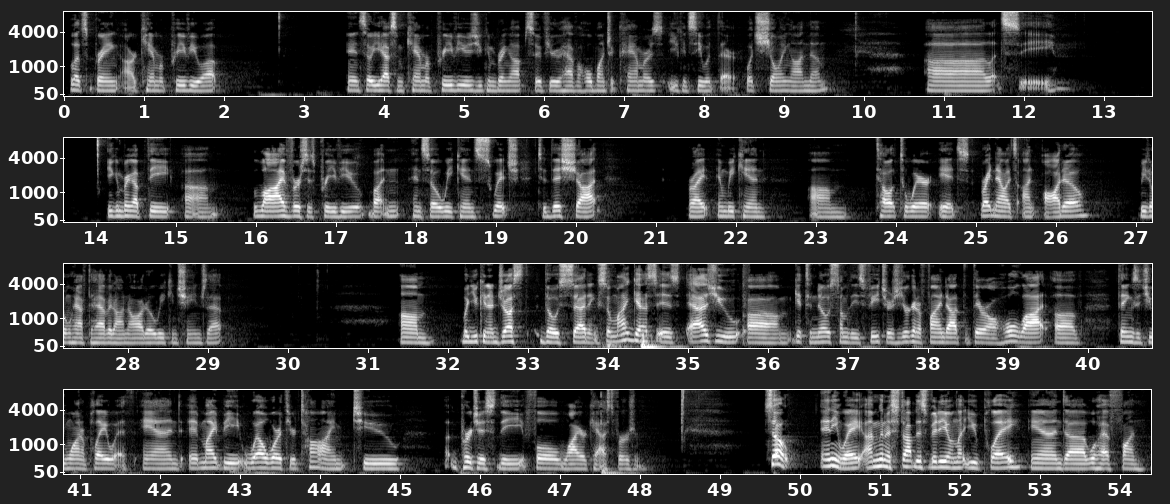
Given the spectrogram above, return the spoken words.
Let's bring our camera preview up. And so you have some camera previews you can bring up. So if you have a whole bunch of cameras, you can see what they're what's showing on them. Uh, let's see. You can bring up the um, live versus preview button, and so we can switch to this shot, right? And we can um, tell it to where it's right now. It's on auto. We don't have to have it on auto. We can change that. Um, but you can adjust those settings. So my guess is as you um, get to know some of these features, you're going to find out that there are a whole lot of things that you want to play with, and it might be well worth your time to uh, purchase the full Wirecast version. So anyway, I'm going to stop this video and let you play, and uh, we'll have fun.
